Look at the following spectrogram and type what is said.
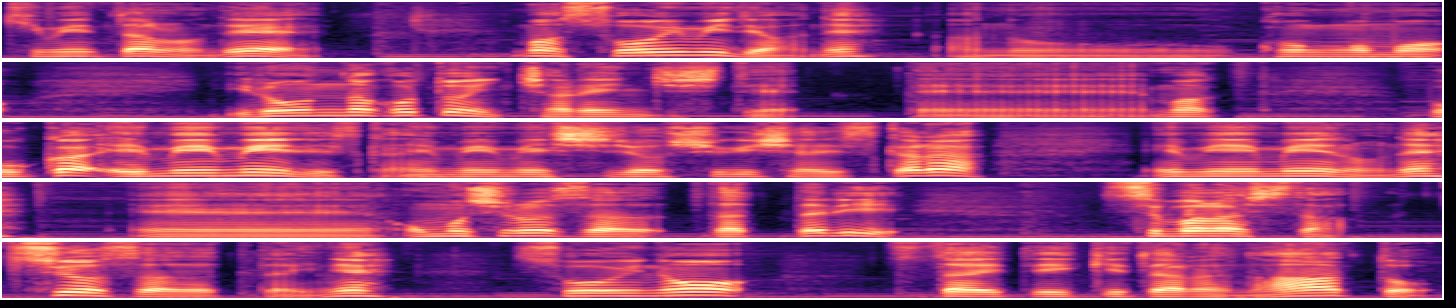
決めたのでまあそういう意味ではね、あのー、今後もいろんなことにチャレンジして、えー、まあ僕は MMA ですから MMA 至上主義者ですから MMA のね、えー、面白さだったり素晴らしさ強さだったりねそういうのを伝えていけたらなと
